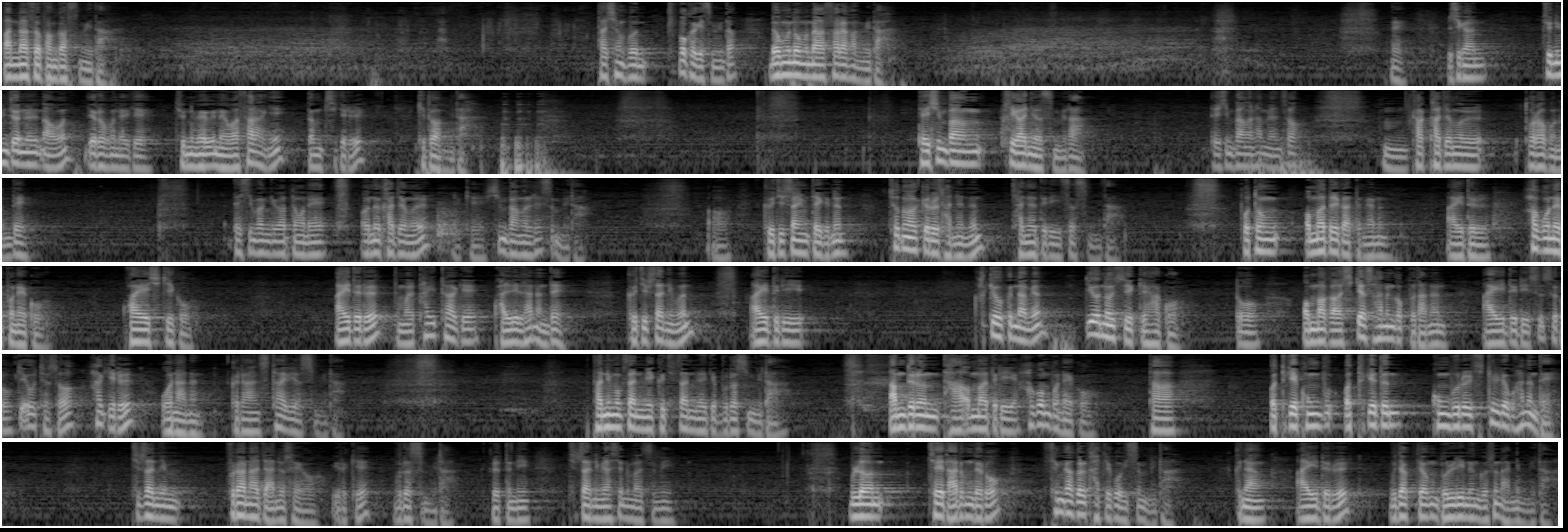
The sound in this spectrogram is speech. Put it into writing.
만나서 반갑습니다. 다시 한번 축복하겠습니다. 너무너무나 사랑합니다. 네, 이 시간 주님 전을 나온 여러분에게 주님의 은혜와 사랑이 넘치기를 기도합니다. 대신방 기간이었습니다. 대신방을 하면서 음, 각 가정을 돌아보는데 대신방 기간 동안에 어느 가정을 이렇게 신방을 했습니다. 어, 그 집사님 댁에는 초등학교를 다니는 자녀들이 있었습니다. 보통 엄마들 같으면 아이들 학원에 보내고 과외시키고 아이들을 정말 타이트하게 관리를 하는데 그 집사님은 아이들이 학교 끝나면 뛰어놀 수 있게 하고 또 엄마가 시켜서 하는 것보다는 아이들이 스스로 깨우쳐서 하기를 원하는 그러한 스타일이었습니다. 담임 목사님이 그 집사님에게 물었습니다. 남들은 다 엄마들이 학원 보내고 다 어떻게 공부, 어떻게든 공부를 시키려고 하는데 집사님 불안하지 않으세요? 이렇게 물었습니다. 그랬더니 집사님이 하시는 말씀이 물론 제 나름대로 생각을 가지고 있습니다. 그냥 아이들을 무작정 놀리는 것은 아닙니다.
